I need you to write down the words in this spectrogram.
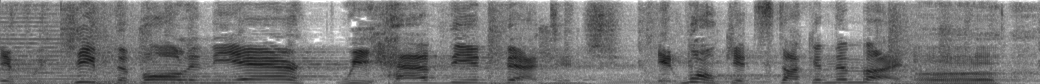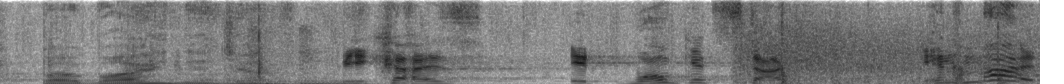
If we keep the ball in the air, we have the advantage. It won't get stuck in the mud. Uh, but why, Ninja? Because it won't get stuck in the mud.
